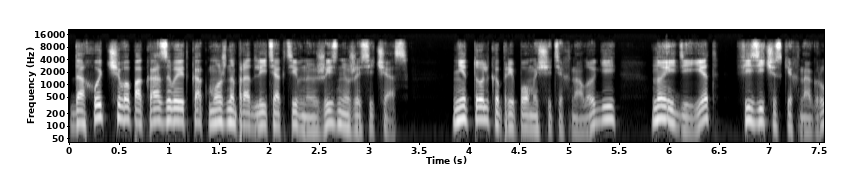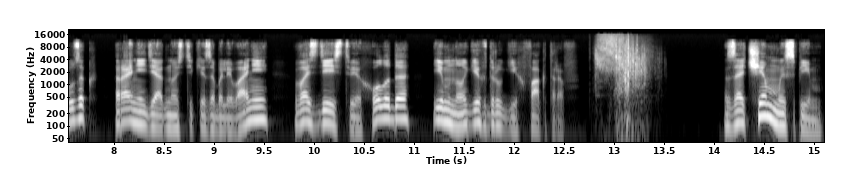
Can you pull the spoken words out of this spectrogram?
доходчиво показывает, как можно продлить активную жизнь уже сейчас, не только при помощи технологий, но и диет, физических нагрузок, ранней диагностики заболеваний, воздействия холода и многих других факторов. Зачем мы спим?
